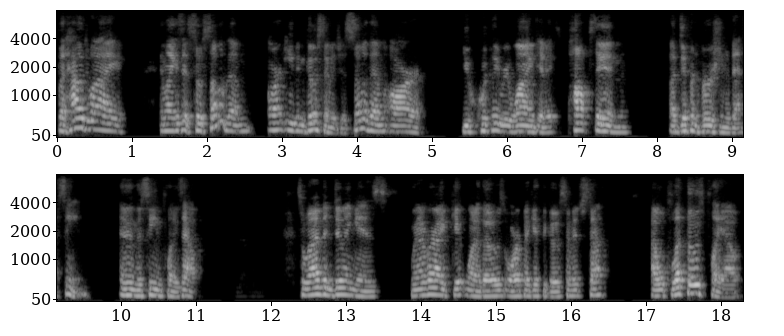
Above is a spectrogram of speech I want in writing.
but how do i and like i said so some of them aren't even ghost images. Some of them are you quickly rewind and it pops in a different version of that scene and then the scene plays out. So what I've been doing is whenever I get one of those, or if I get the ghost image stuff, I will let those play out.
